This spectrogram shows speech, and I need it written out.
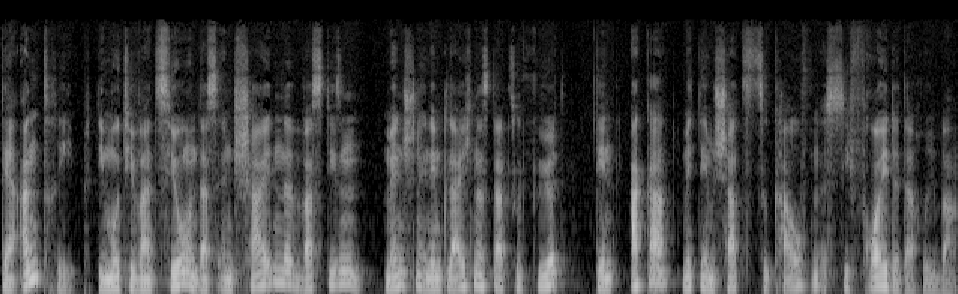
Der Antrieb, die Motivation, das Entscheidende, was diesen Menschen in dem Gleichnis dazu führt, den Acker mit dem Schatz zu kaufen, ist die Freude darüber.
